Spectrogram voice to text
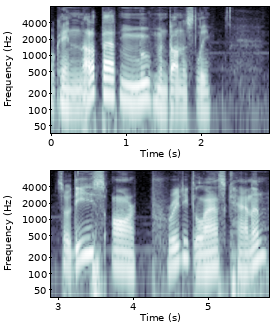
Okay, not a bad movement, honestly. So these are pretty glass cannon.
